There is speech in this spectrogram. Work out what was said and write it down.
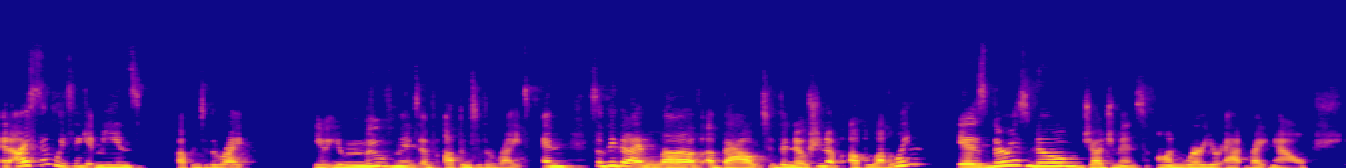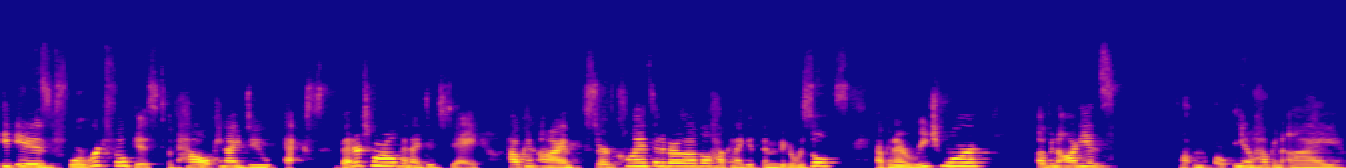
And I simply think it means up and to the right. You know, your movement of up and to the right. And something that I love about the notion of up leveling is there is no judgment on where you're at right now. It is forward focused of how can I do X better tomorrow than I did today? How can I serve clients at a better level? How can I get them bigger results? How can I reach more of an audience? Um, you know, how can I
